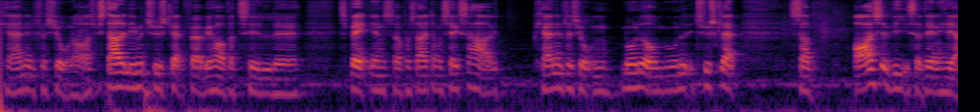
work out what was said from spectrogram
kerneinflationer også. Vi starter lige med Tyskland, før vi hopper til øh, Spanien. Så på slide nummer 6, så har vi kerneinflationen måned over måned i Tyskland, som også viser den her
